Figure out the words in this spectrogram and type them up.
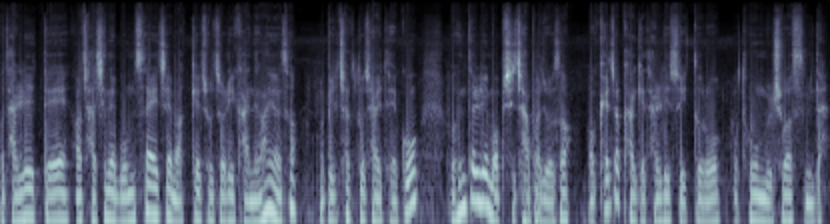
어, 달릴 때 어, 자신의 몸 사이즈에 맞게 조절이 가능하여서 어, 밀착도 잘 되고 어, 흔들림 없이 잡아줘서 어, 쾌적하게 달릴 수 있도록 어, 도움을 주었습니다.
